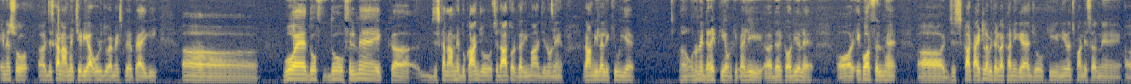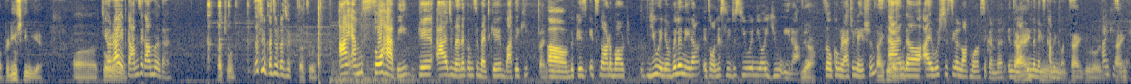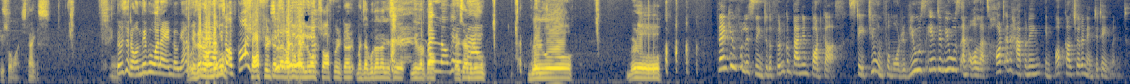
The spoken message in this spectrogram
in a show uh, जिसका नाम है चिड़िया उड़ जो एम एक्स प्लेयर पे आएगी। Uh, वो है दो दो फ़िल्में हैं एक uh, जिसका नाम है दुकान जो सिद्धार्थ और गरिमा जिन्होंने रामलीला लिखी हुई है। Uh, उन्होंने डायरेक्ट किया उनकी पहली डायरेक्टोरियल है। और एक और फ़िल्म है जिसका टाइटल अभी तक रखा नहीं गया है जो कि नीरज पांडे सर ने प्रोड्यूस की हुई है। तो यू राइट काम से काम मिलता है touchwood That's it, that's it, that's it. Touchwood I am so happy कि आज मैंने तुमसे बैठ के बातें की because it's not about you in your villain era it's honestly just you in your you era Yeah. so congratulations Thank you very and much. uh, i wish to see a lot more of sikandar in the Thank in the next you. coming months Thank you, Rohit. Thank you so Thank you so much. Thanks. तो वैसे rendezvous वाला and हो गया Oh, course Soft filter She's लगा दो भाई लोग. Soft filter मैं जगू दादा जैसे ये करता हूँ कैसा है. बिड़ू बिड़ू बिड़ू Thank you for listening to the Film Companion podcast. Stay tuned for more reviews, interviews, and all that's hot and happening in pop culture and entertainment.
